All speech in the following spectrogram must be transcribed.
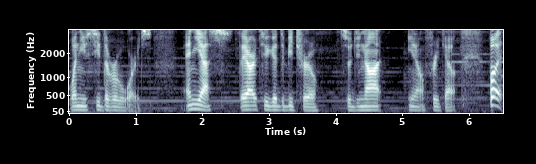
when you see the rewards. And yes, they are too good to be true, so do not, you know, freak out. But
